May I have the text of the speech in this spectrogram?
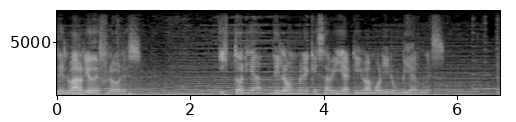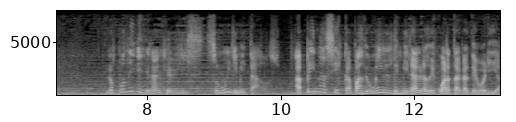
del barrio de Flores. Historia del hombre que sabía que iba a morir un viernes. Los poderes del Ángel Gris son muy limitados apenas si es capaz de humildes milagros de cuarta categoría.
